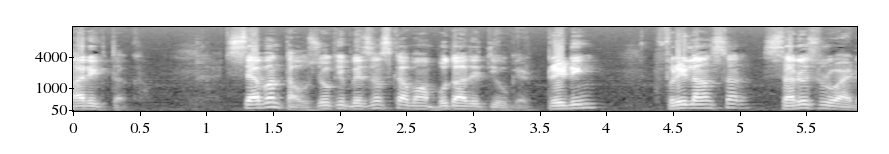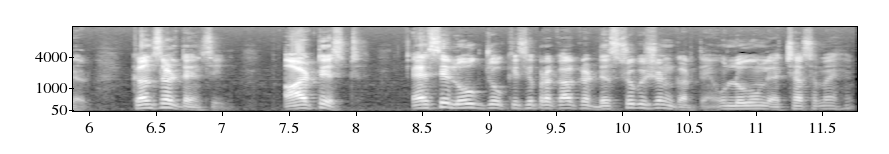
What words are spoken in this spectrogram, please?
तारीख तक सेवंथ हाउस जो कि बिज़नेस का वहाँ बुध आदित्य हो गया। Trading freelancer service provider consultancy artist ऐसे लोग जो किसी प्रकार का डिस्ट्रीब्यूशन करते हैं, उन लोगों के लिए अच्छा समय है।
